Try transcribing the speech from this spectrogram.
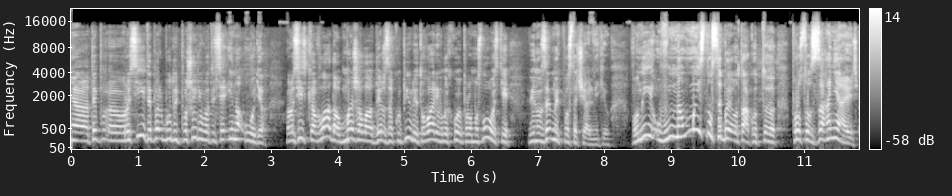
теп- е, в Росії тепер будуть поширюватися і на одяг. Російська влада обмежила держзакупівлі товарів легкої промисловості в іноземних постачальників. Вони навмисно себе отак от е, просто заганяють.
